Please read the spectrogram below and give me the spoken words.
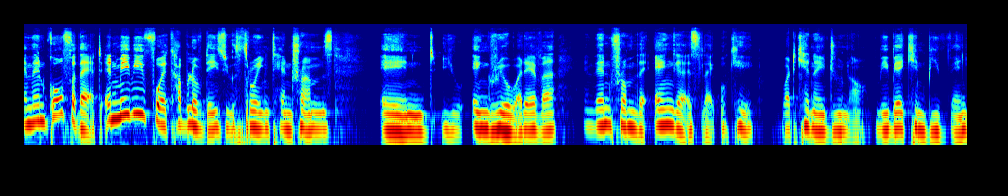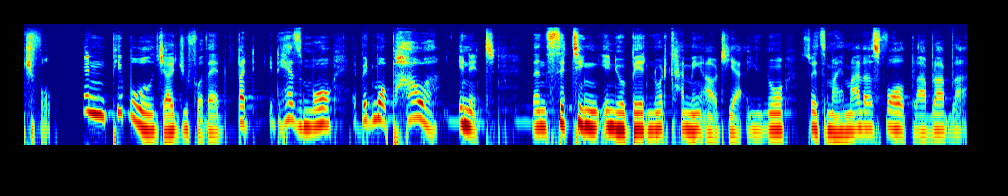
and then go for that and maybe for a couple of days you're throwing tantrums and you're angry or whatever. And then from the anger, it's like, okay, what can I do now? Maybe I can be vengeful. And people will judge you for that. But it has more, a bit more power in it than sitting in your bed, not coming out. Yeah, you know, so it's my mother's fault, blah, blah, blah.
